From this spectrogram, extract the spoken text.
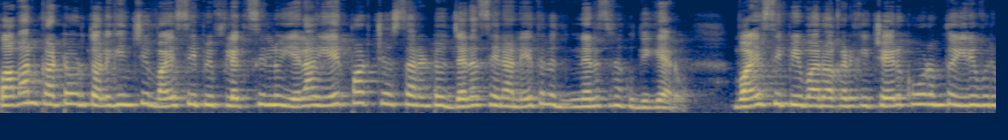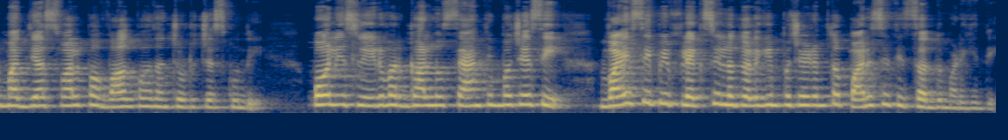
పవన్ కటౌట్ తొలగించి వైసీపీ ఫ్లెక్సీలను ఎలా ఏర్పాటు చేస్తారంటూ జనసేన నేతలు నిరసనకు దిగారు. వైసీపీ వారు అక్కడికి చేరుకోవడంతో ఇరువురి మధ్య స్వల్ప వాగ్వాదం చోటు చేసుకుంది. పోలీసులు ఇరు వర్గాలను శాంతింపచేసి వైసీపీ ఫ్లెక్సీలను తొలగింపచేయడంతో పరిస్థితి సద్దుమడిగింది.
